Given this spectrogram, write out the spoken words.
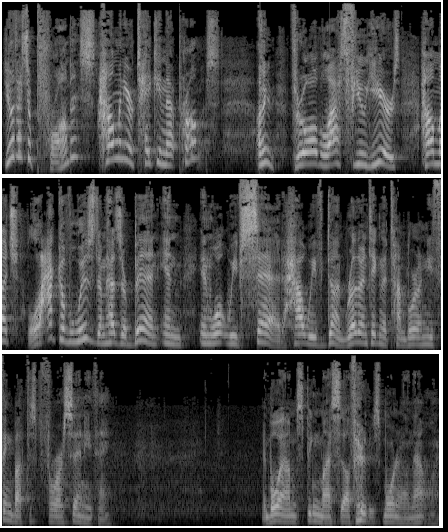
You know that's a promise? How many are taking that promise? I mean, through all the last few years, how much lack of wisdom has there been in, in what we've said, how we've done, rather than taking the time, Lord, I need to think about this before I say anything. And boy, I'm speaking to myself here this morning on that one.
